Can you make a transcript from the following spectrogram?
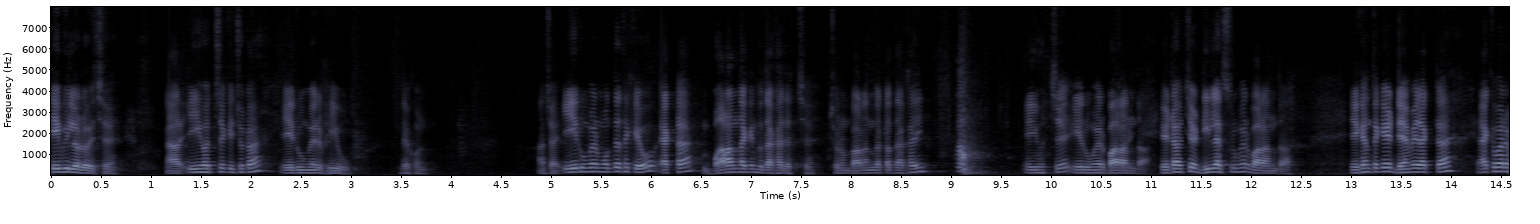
টেবিলও রয়েছে। আর এই হচ্ছে কিছুটা এই রুমের ভিউ দেখুন। আচ্ছা এই রুমের মধ্যে থেকেও একটা বারান্দা কিন্তু দেখা যাচ্ছে। চলুন বারান্দাটা দেখাই। এই হচ্ছে এই রুমের বারান্দা। এটা হচ্ছে ডিলাক্স রুমের বারান্দা। এখান থেকে ড্যামের একটা একেবারে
